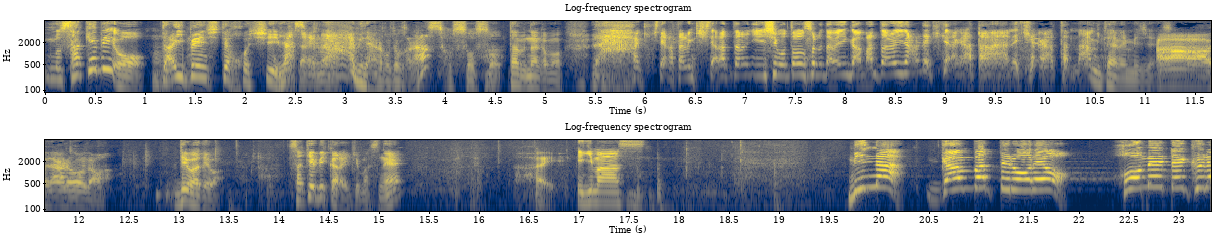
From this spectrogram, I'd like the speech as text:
叫びを代弁してほしいみたいな。みたいなことかな。そうそうそう。多分なんかもう、うわあ、聞きたかったのに聞きたかったのに、仕事をするために頑張ったのになんで聞けなかったな、なんで聞けなかったんだ、みたいなイメージあー、なるほど。ではでは、叫びからいきますね。はい。いきます。みんな、頑張ってる俺を、褒めてくれ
